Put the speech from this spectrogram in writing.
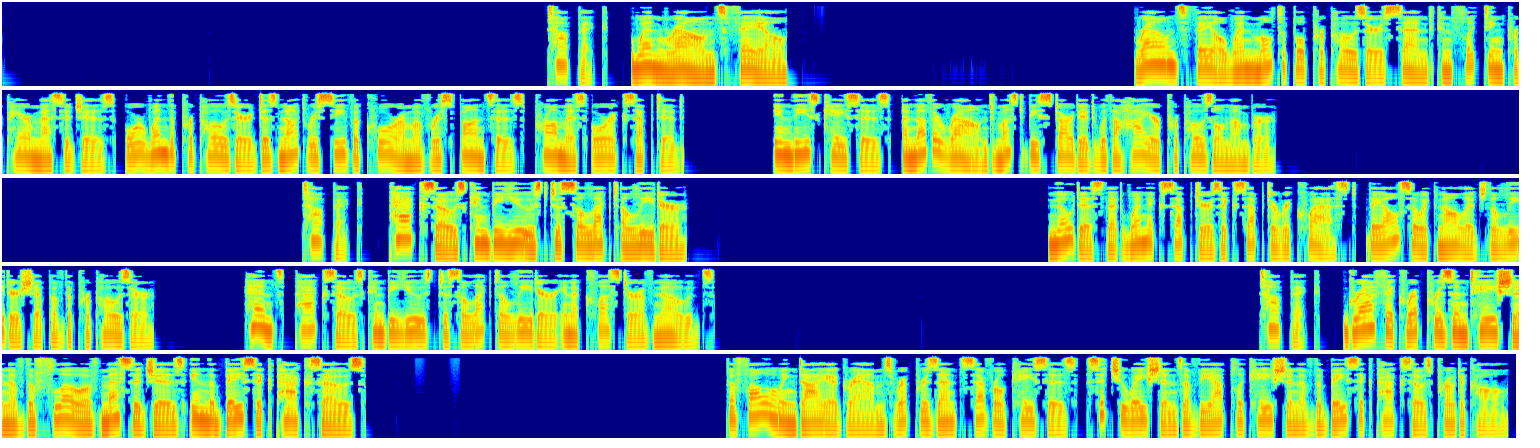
When rounds fail Rounds fail when multiple proposers send conflicting prepare messages, or when the proposer does not receive a quorum of responses promise or accepted. In these cases, another round must be started with a higher proposal number. Paxos can be used to select a leader. Notice that when acceptors accept a request, they also acknowledge the leadership of the proposer. Hence, Paxos can be used to select a leader in a cluster of nodes. Topic: Graphic representation of the flow of messages in the basic Paxos. The following diagrams represent several cases, situations of the application of the basic Paxos protocol.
